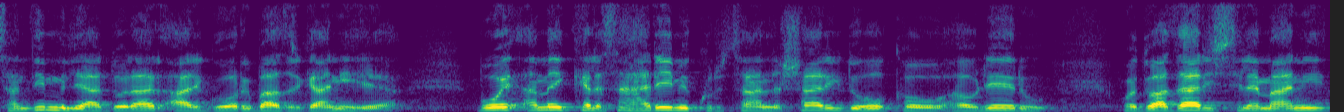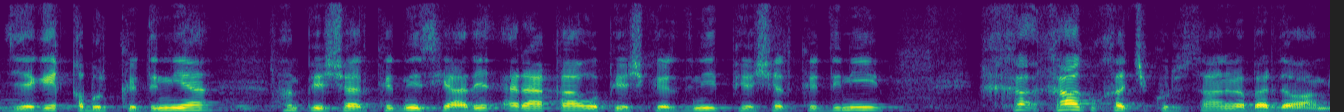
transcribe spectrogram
چەندین میلیارد دلار ئاریگۆری بازرگانی هەیە بۆی ئەمەی کە لەسە هەرێمی کوردستان لە شاری دهۆکەوە هەولێر و و دوازاری سلێمانی دیێگەی قبولکردنیە هەم پێشارکردنی سیادی عێراقا و پێشکردنی پێشەرکردنی خاک و خەچی کوردستان بە بەردەوامی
